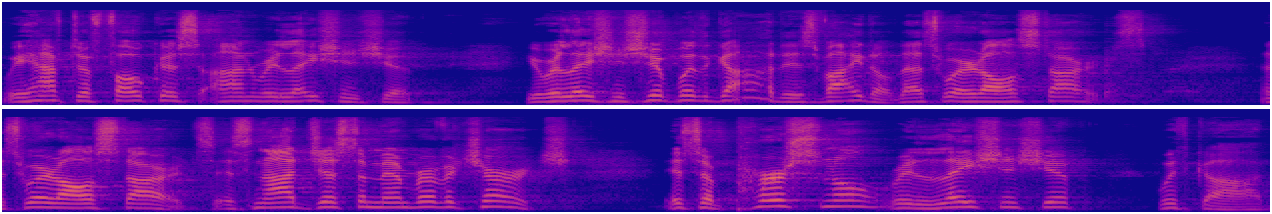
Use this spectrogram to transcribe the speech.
We have to focus on relationship. Your relationship with God is vital. That's where it all starts. That's where it all starts. It's not just a member of a church. It's a personal relationship with God.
